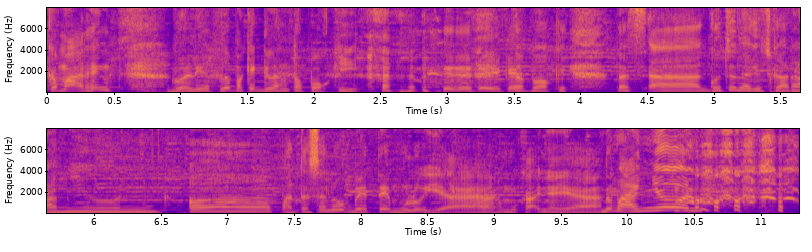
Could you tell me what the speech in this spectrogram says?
Kemarin gue lihat lo pakai gelang topoki. Iya kan? Tapi oke. Terus gue tuh lagi suka ramyun. Oh, pantesan lo bete mulu ya mukanya ya. Itu manyun.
